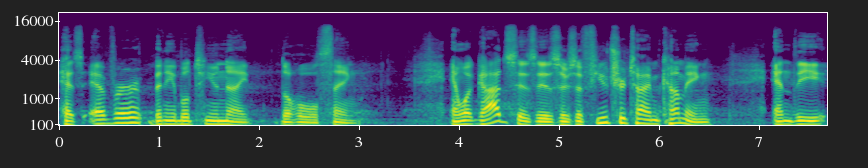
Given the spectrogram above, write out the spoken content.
has ever been able to unite the whole thing. And what God says is there's a future time coming, and the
